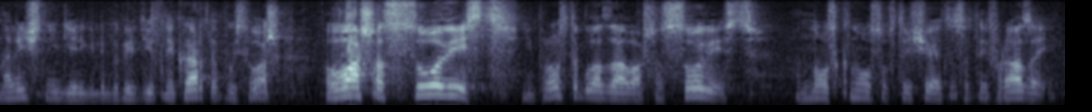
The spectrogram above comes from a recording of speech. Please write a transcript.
наличные деньги, либо кредитные карты, пусть ваш, ваша совесть, не просто глаза, ваша совесть, нос к носу встречается с этой фразой –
